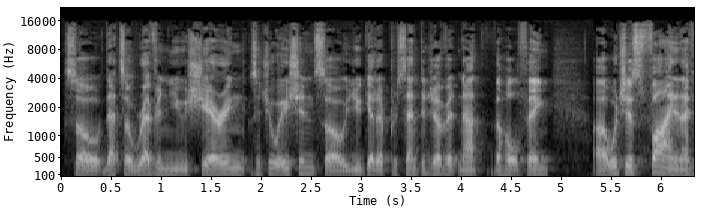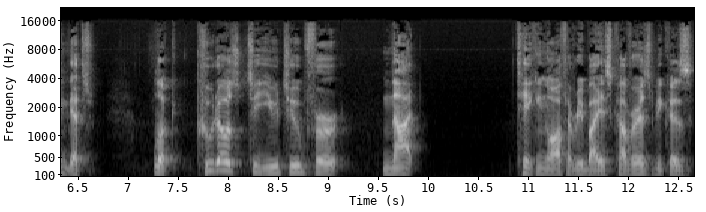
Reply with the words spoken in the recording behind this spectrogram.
so that's a revenue sharing situation. So you get a percentage of it, not the whole thing, uh, which is fine. And I think that's look. Kudos to YouTube for not taking off everybody's covers because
